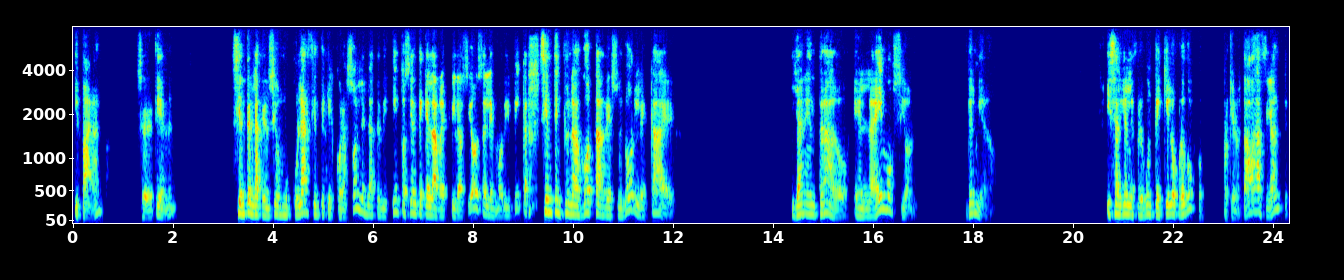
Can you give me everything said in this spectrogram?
Y, paran, se detienen, sienten la tensión muscular, sienten que el corazón les late distinto, sienten que la respiración se les modifica, sienten que una gota de sudor les cae y han entrado en la emoción del miedo. Y si alguien les pregunta, ¿y qué lo produjo? porque no estabas así antes.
